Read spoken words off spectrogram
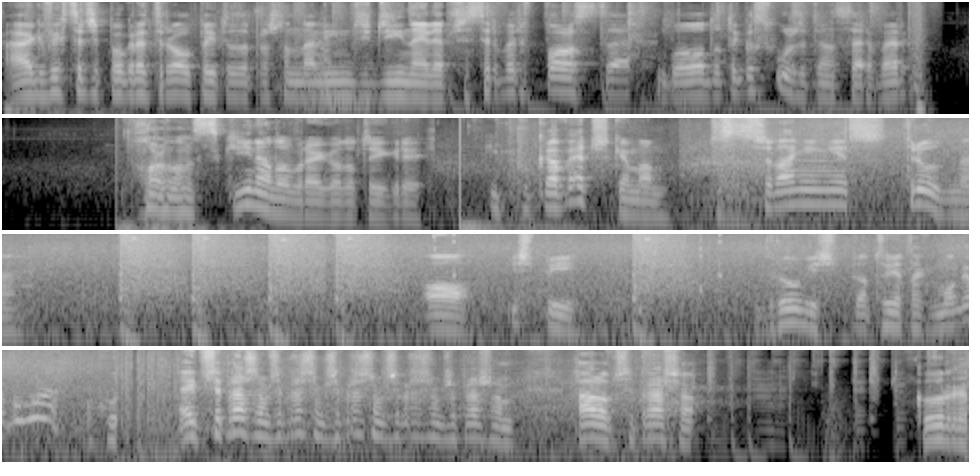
A jak wy chcecie pograć roleplay, to zapraszam na LinGG, najlepszy serwer w Polsce, bo do tego służy ten serwer. Ale mam skina dobrego do tej gry. I pukaweczkę mam. To strzelanie nie jest trudne. O, i śpi. Drugi śpi. A tu ja tak mogę w ogóle? O kur... Ej, przepraszam, przepraszam, przepraszam, przepraszam, przepraszam. Halo, przepraszam. Kur...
